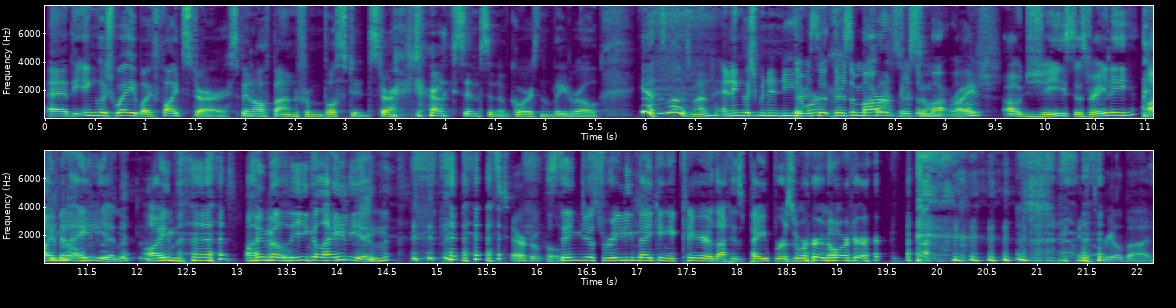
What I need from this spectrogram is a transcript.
Uh, the English Way by Fightstar, spin-off band from Busted, starring Charlie Simpson, of course, in the lead role. Yeah, there's loads, man. An Englishman in New There's York. a, there's a mar- there's a song, mar- right? Oh, oh, Jesus, really? I'm an alien. I'm I'm a legal alien. it's terrible. Sting just really making it clear that his papers were in order. it's real bad.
